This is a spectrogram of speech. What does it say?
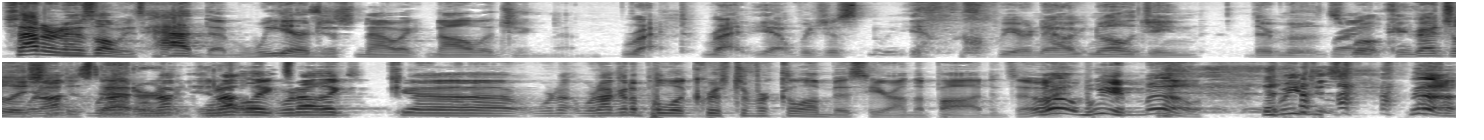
Saturn has always had them. We yes. are just now acknowledging them. Right, right. Yeah, we're just we are now acknowledging their moons. Right. Well, congratulations not, to Saturn. We're not, we're not like we're not like uh, we're not we're not going to pull a Christopher Columbus here on the pod and say, "Oh, we will." we just uh,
